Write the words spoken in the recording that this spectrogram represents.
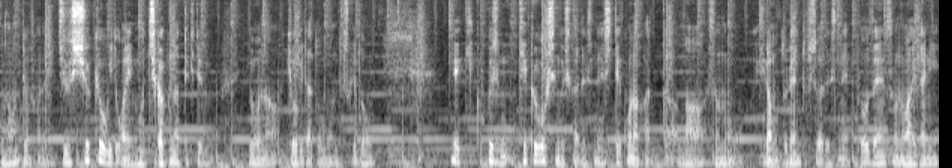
何ていうんですかね十種競技とかにも近くなってきてるような競技だと思うんですけどでキックボクシングキックボクシングしかですねしてこなかった、まあ、その平本蓮としてはですね当然その間に、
